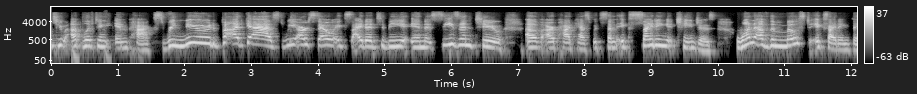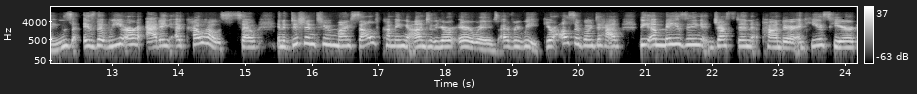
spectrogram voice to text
to Uplifting Impacts Renewed podcast. We are so excited to be in season two of our podcast with some exciting changes. One of the most exciting things is that we are adding a co host. So, in addition to myself coming onto your airwaves every week, you're also going to have the amazing Justin Ponder, and he is here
